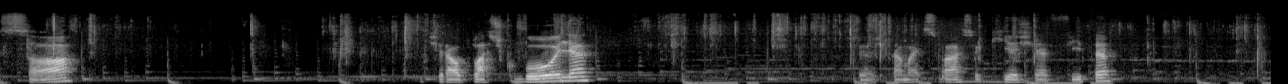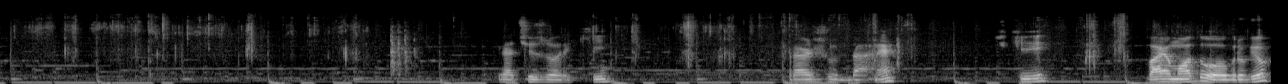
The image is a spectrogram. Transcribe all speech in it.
Só. Tirar o plástico bolha. Eu acho que tá mais fácil aqui, achei a fita. Vou pegar a tesoura aqui para ajudar, né? Acho que vai o modo ogro, viu?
